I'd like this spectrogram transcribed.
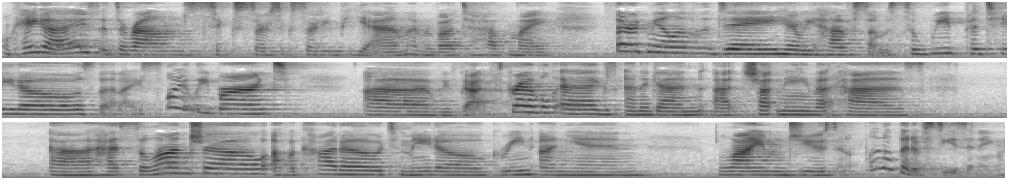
Okay guys, it's around 6 or 6.30 p.m. I'm about to have my third meal of the day. Here we have some sweet potatoes that I slightly burnt. Uh, we've got scrambled eggs and again a chutney that has uh, has cilantro, avocado, tomato, green onion, lime juice, and a little bit of seasoning.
